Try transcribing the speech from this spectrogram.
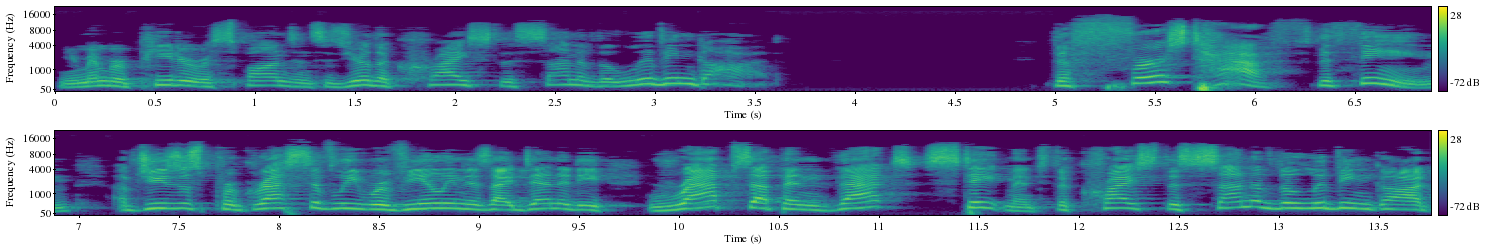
You remember Peter responds and says, You're the Christ, the Son of the living God. The first half, the theme of Jesus progressively revealing his identity wraps up in that statement, the Christ, the Son of the living God.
